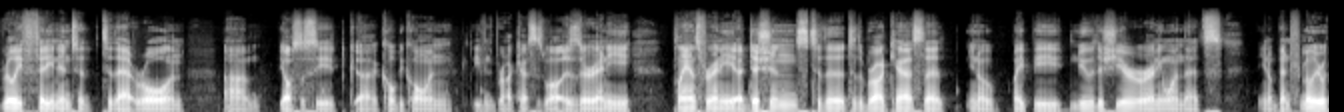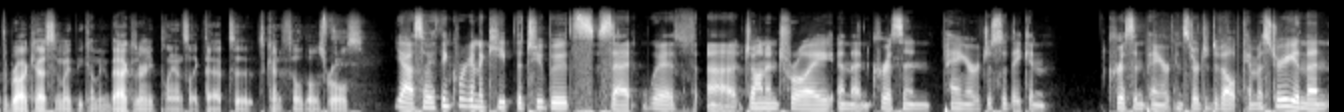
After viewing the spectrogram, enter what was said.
really fitting into to that role, and um, you also see uh, Colby Cohen leaving the broadcast as well. Is there any plans for any additions to the to the broadcast that you know might be new this year, or anyone that's you know been familiar with the broadcast that might be coming back? Is there any plans like that to to kind of fill those roles? Yeah, so I think we're going to keep the two booths set with uh, John and Troy, and then Chris and Panger, just so they can, Chris and Panger can start to develop chemistry. And then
